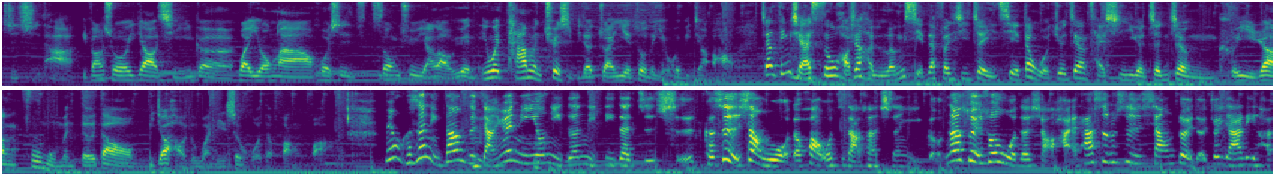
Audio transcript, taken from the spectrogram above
支持他。比方说要请一个外佣啊，或是送去养老院，因为他们确实比较专业，做的也会比较好。这样听起来似乎好像很冷血，在分析这一切，但我觉得这样才是一个真正可以让父母们得到比较好的晚年生活的方法。没有，可是你这样子讲，因为你有你跟你弟在支持，可是像我的话，我只打算生一个，那所以说我的小孩他是不是相对的就压力很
